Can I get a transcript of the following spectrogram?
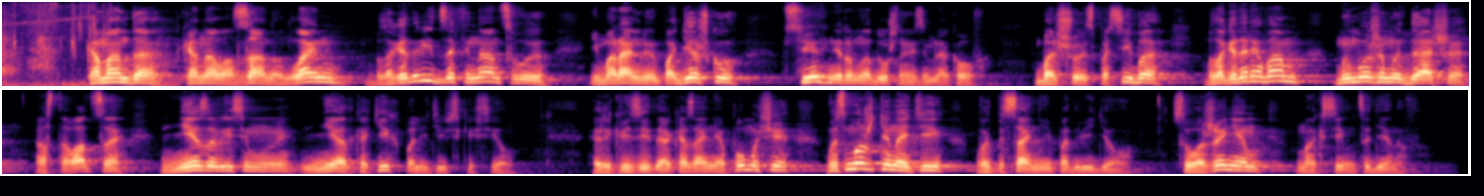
Команда канала ЗАН Онлайн благодарит за финансовую и моральную поддержку всех неравнодушных земляков. Большое спасибо. Благодаря вам мы можем и дальше оставаться независимыми ни от каких политических сил. Реквизиты оказания помощи вы сможете найти в описании под видео. С уважением, Максим Цыденов.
